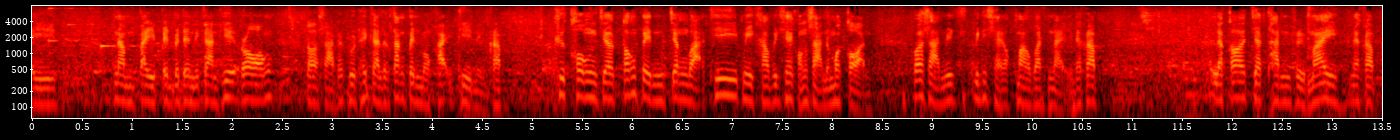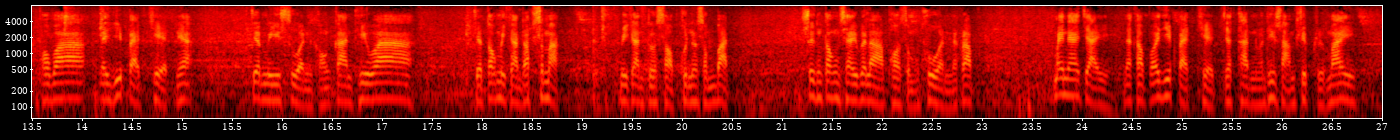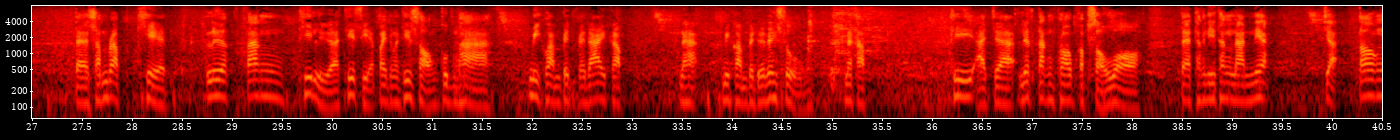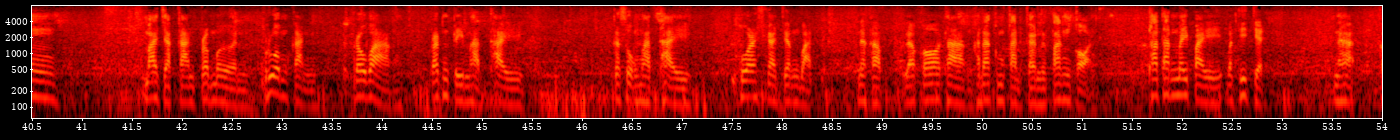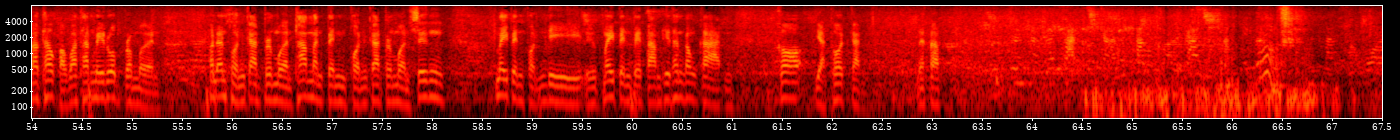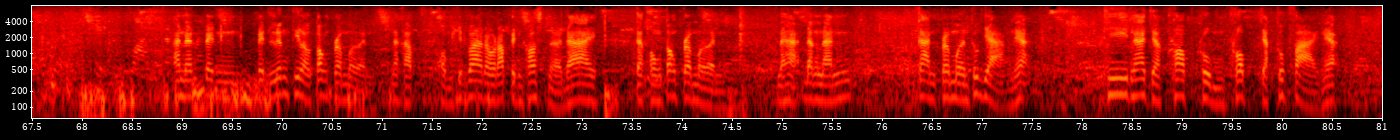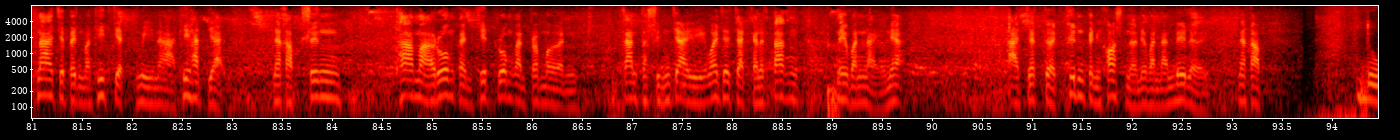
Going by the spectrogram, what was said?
นำไปเป็นประเด็นในการที่ร้องต่อสารรัฐธรรมนูญให้การเลือกตั้งเป็นโมฆะอีกทีหนึ่งครับ คือคงจะต้องเป็นจังหวะที่มีคำวินิจฉัยของศาลออกมาก่อน ว่าศาลวินิจฉัยออกมาวันไหนนะครับ แล้วก็จะทันหรือไม่นะครับ เพราะว่าใน 28 เขตเนี่ยจะมีส่วนของการที่ว่าจะต้องมีการรับสมัคร มีการตรวจสอบคุณสมบัติ ซึ่งต้องใช้เวลาพอสมควรนะครับ ไม่แน่ใจนะครับว่า 28 เขตจะทันวันที่ 30 หรือไม่ แต่สำหรับเขตเลือกตั้งที่เหลือที่เสียไปในวันที่ 2 กุมภามีความเป็นไปได้ครับนะฮะมีความเป็นไปได้สูงนะครับ ที่อาจจะเลือกตั้งพร้อมกับสว แต่ทั้งนี้ทั้งนั้นเนี่ยจะต้องมาจากการประเมินร่วมกันระหว่างรัฐมนตรีมหาดไทย กระทรวงมหาดไทย ผู้ว่าราชการจังหวัดนะครับ แล้วก็ทางคณะกรรมการการเลือกตั้งก่อน ถ้าท่านไม่ไปวันที่7นะฮะก็เท่ากับว่าท่านไม่ร่วมประเมิน เพราะฉะนั้นผลการประเมินถ้ามันเป็นผลการประเมินซึ่งไม่เป็นผลดีหรือไม่เป็นไปตามที่ท่านต้องการ ก็อย่าโทษกันนะครับซึ่งถ้าจัดการเลือกตั้งก่อนการเลือกตั้งในเรื่องของการเลือกตั้งสวตั้งแต่เขตทุกวันจะอันนั้นเป็นเป็นเรื่องที่เราต้องประเมินนะครับ ผมคิดว่าเรารับเป็นข้อเสนอได้ แต่คงต้องประเมินนะฮะดังนั้น การประเมินทุกอย่างเนี่ยที่น่าจะครอบคลุมครบจากทุกฝ่ายเนี่ยน่าจะเป็นวันที่ 7 มีนาที่หัดใหญ่นะครับ ซึ่งถ้ามาร่วมกันคิดร่วมกันประเมิน การตัดสินใจว่าจะจัดการเลือกตั้งในวันไหนเนี่ยอาจจะเกิดขึ้นเป็นข้อเสนอในวันนั้นได้เลยนะครับ ดู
